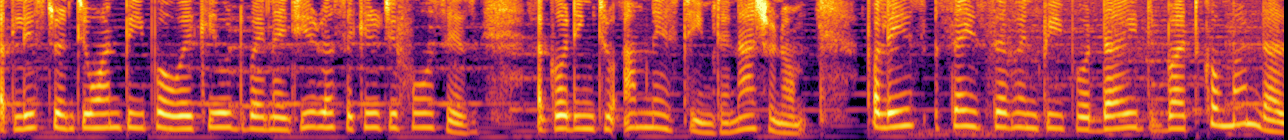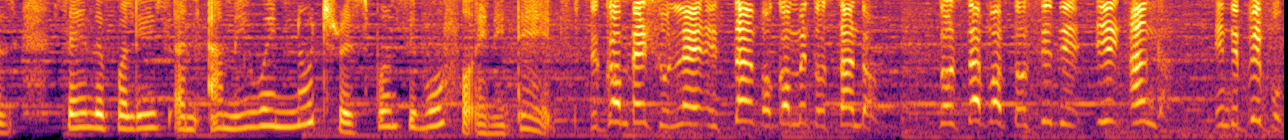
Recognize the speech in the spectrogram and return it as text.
At least 21 people were killed by Nigerian security forces, according to Amnesty International. Police say seven people died, but commanders say the police and army were not responsible for any deaths. The government should learn. It's time for government to stand up, to step up, to see the anger in the people.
